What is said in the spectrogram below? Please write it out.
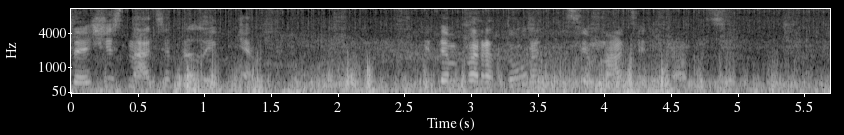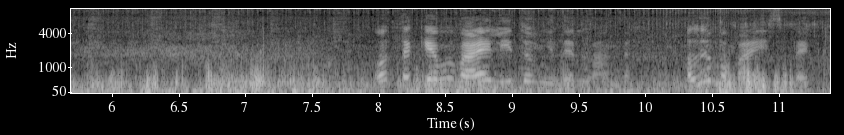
Це 16 липня. І температура 17 градусів. От таке буває літо в Нідерландах. Але буває і спека.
